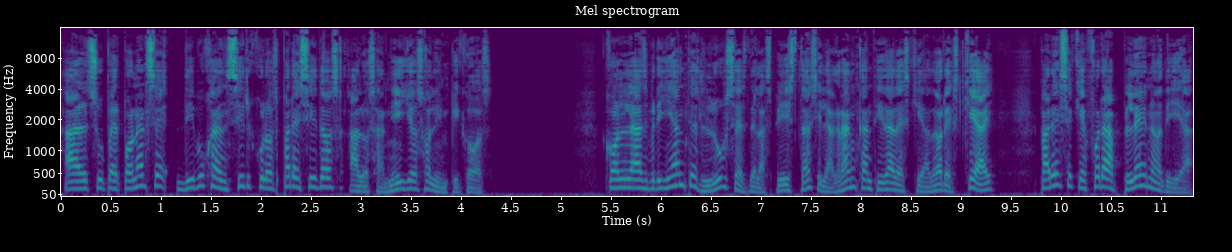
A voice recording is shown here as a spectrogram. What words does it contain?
al superponerse, dibujan círculos parecidos a los anillos olímpicos. Con las brillantes luces de las pistas y la gran cantidad de esquiadores que hay, parece que fuera pleno día.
